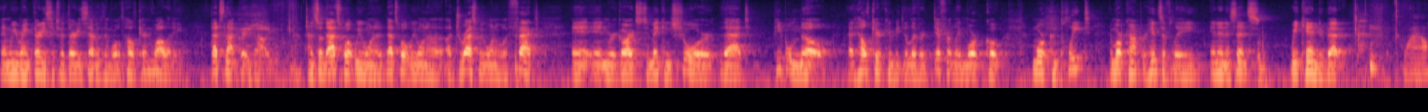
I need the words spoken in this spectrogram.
and we rank 36th or 37th in world healthcare mm-hmm. quality. That's not great value, and so that's what we want to. That's what we want to address. We want to affect in, in regards to making sure that people know that healthcare can be delivered differently, more co- more complete and more comprehensively, and in a sense, we can do better. Wow,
